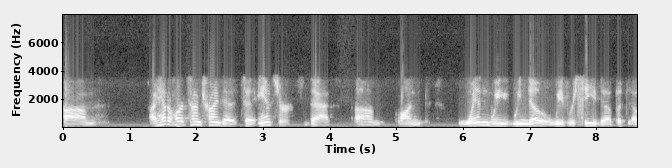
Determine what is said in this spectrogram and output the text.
um, I had a hard time trying to, to answer that um, on when we, we know we've received a, a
